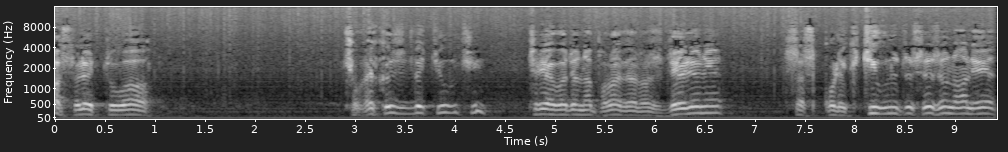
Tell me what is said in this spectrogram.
а след това човека с двете очи трябва да направи разделяне с колективното съзнание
